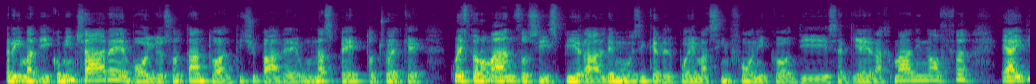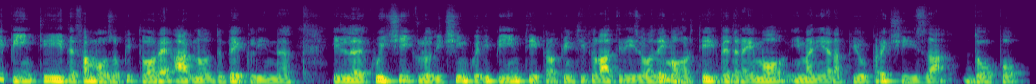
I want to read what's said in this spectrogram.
prima di cominciare voglio soltanto anticipare un aspetto, cioè che questo romanzo si ispira alle musiche del poema sinfonico di Sergei Rachmaninov e ai dipinti del famoso pittore Arnold Böcklin, il cui ciclo di cinque dipinti, proprio intitolati L'Isola dei Morti, vedremo in maniera più precisa dopo,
